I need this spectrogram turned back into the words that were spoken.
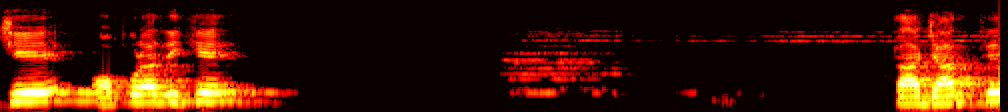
যে অপরাধীকে তা জানতে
